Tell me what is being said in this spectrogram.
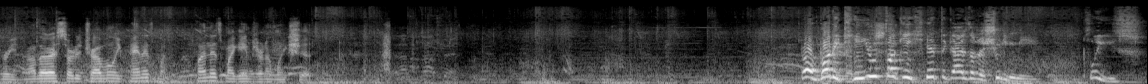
Great. Now that I started traveling planets, my planets, my game's running like shit. That's nothing. Bro, buddy, can you fucking hit the guys that are shooting me? Please.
